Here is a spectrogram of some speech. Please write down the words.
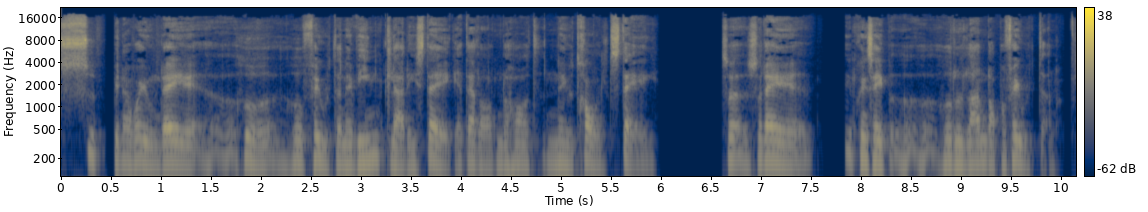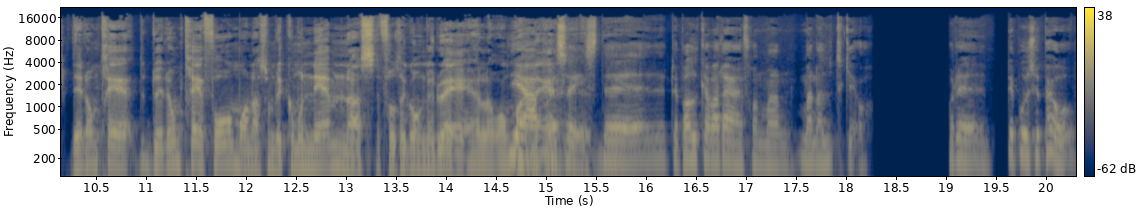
supination det är hur, hur foten är vinklad i steget eller om du har ett neutralt steg. Så, så det är i princip hur- du landar på foten. Det är, de tre, det är de tre formerna som det kommer nämnas första gången du är eller om ja, man är... precis. Det, det brukar vara därifrån man, man utgår. Och det, det beror ju på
